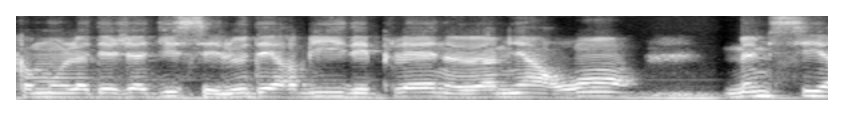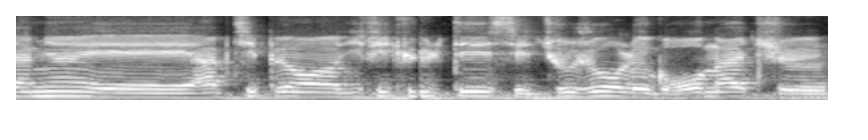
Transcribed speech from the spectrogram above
comme on l'a déjà dit, c'est le derby des plaines euh, Amiens-Rouen. Même si Amiens est un petit peu en difficulté, c'est toujours le gros match euh,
